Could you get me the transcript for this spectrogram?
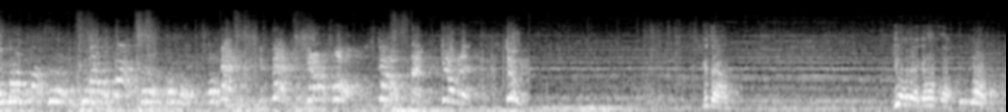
Get back! Get on the floor! Let's go! Get over there! You! Get down. You over there, get on the floor. Yeah.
